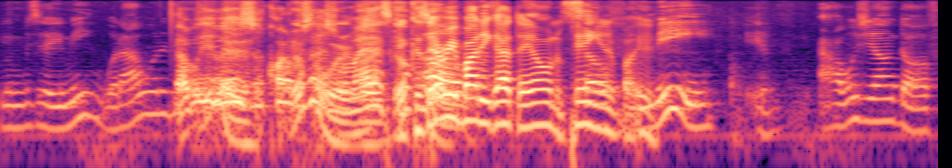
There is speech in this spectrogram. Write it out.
You want me to tell you me what I would have That done? was, yeah, it's a Go for conversation. it, I'm asking because everybody got their own opinion so for about it. me, if I was Young Dolph,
